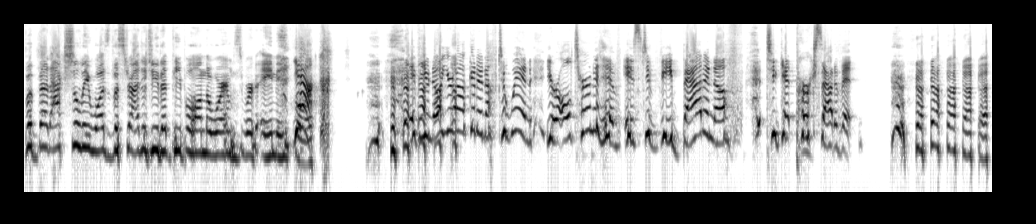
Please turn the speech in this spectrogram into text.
but that actually was the strategy that people on the worms were aiming for. Yeah. if you know you're not good enough to win, your alternative is to be bad enough to get perks out of it.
